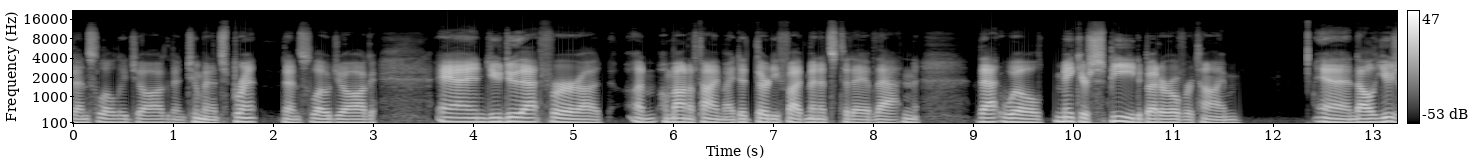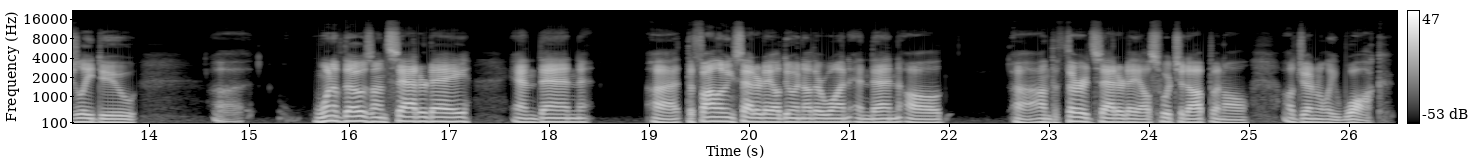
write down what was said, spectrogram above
then slowly jog, then two minute sprint, then slow jog. And you do that for a, an amount of time. I did 35 minutes today of that. And that will make your speed better over time. And I'll usually do uh, one of those on Saturday, and then uh, the following Saturday I'll do another one, and then I'll uh, on the third Saturday, I'll switch it up and I'll I'll generally walk.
